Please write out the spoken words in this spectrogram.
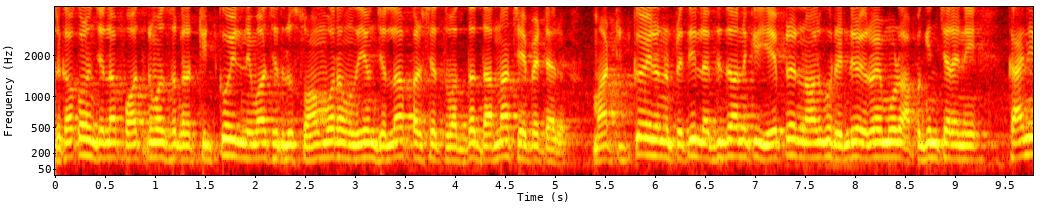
శ్రీకాకుళం జిల్లా పాతినివాసం గల టిట్కోయిల్ నివాసితులు సోమవారం ఉదయం జిల్లా పరిషత్ వద్ద ధర్నా చేపట్టారు. మా టిట్కోయిలను ప్రతి లబ్ధిదారునికి ఏప్రిల్ నాలుగు రెండు వేల ఇరవై మూడు అప్పగించారని కానీ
